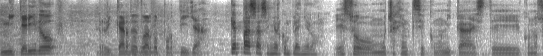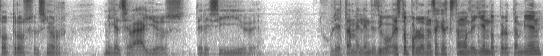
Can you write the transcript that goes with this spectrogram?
Mi querido Ricardo Eduardo Portilla. ¿Qué pasa, señor cumpleañero? Eso, mucha gente se comunica este, con nosotros. El señor Miguel Ceballos, Teresid, Julieta Meléndez. Digo, esto por los mensajes que estamos leyendo, pero también...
